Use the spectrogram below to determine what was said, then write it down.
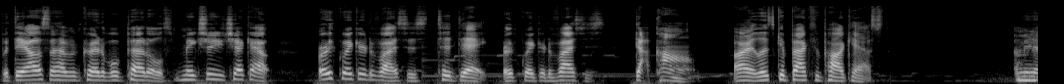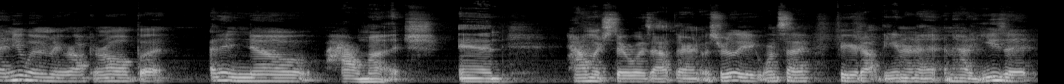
But they also have incredible pedals. Make sure you check out Earthquaker Devices today. Earthquakerdevices.com. All right, let's get back to the podcast. I mean, I knew women made rock and roll, but I didn't know how much and how much there was out there. And it was really once I figured out the internet and how to use it,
